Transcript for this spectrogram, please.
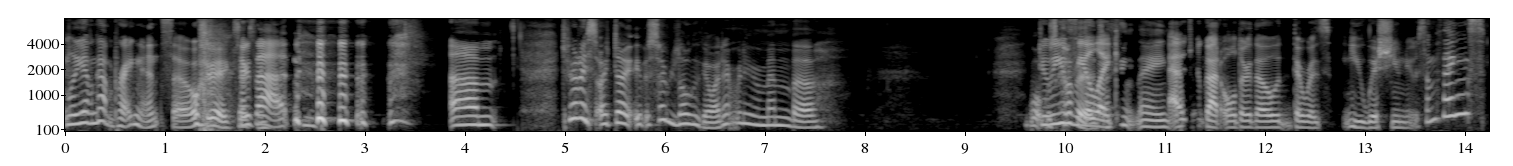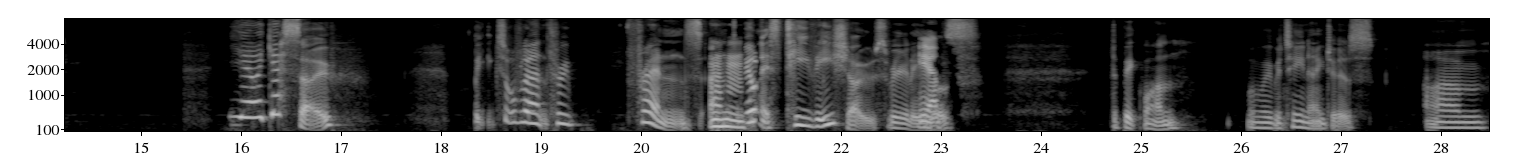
Well, you haven't gotten pregnant, so True, there's that. Um, to be honest, I don't. It was so long ago. I don't really remember. What Do you covered. feel like they. As you got older, though, there was you wish you knew some things. Yeah, I guess so. But you sort of learned through friends, and to Mhm. be honest, TV shows really Yeah. was the big one when we were teenagers. Um,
